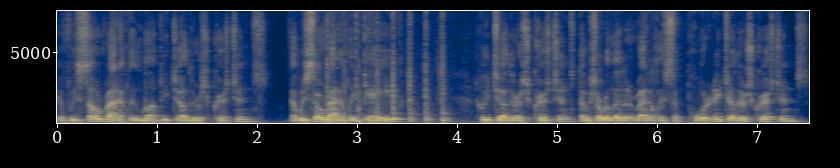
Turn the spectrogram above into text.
if we so radically loved each other as Christians, that we so radically gave, to each other as Christians, that we so radically supported each other as Christians?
